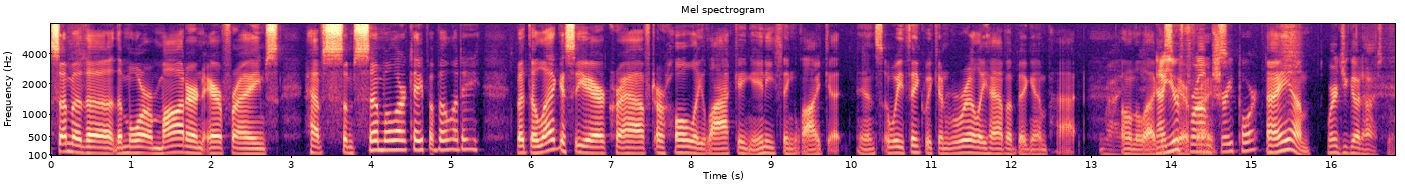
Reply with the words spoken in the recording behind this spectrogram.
some of the, the more modern airframes have some similar capability, but the legacy aircraft are wholly lacking anything like it. And so we think we can really have a big impact on the legacy Now you're from. Shreveport? I am. Where'd you go to high school?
